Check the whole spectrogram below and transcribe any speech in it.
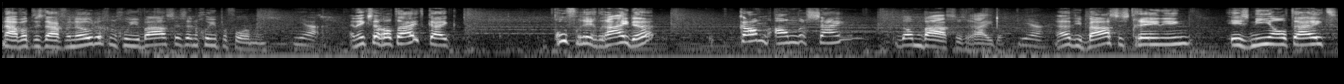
Nou, wat is daarvoor nodig? Een goede basis en een goede performance. Ja. En ik zeg altijd, kijk, proefgericht rijden kan anders zijn dan basisrijden. Ja. Die basistraining is niet altijd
